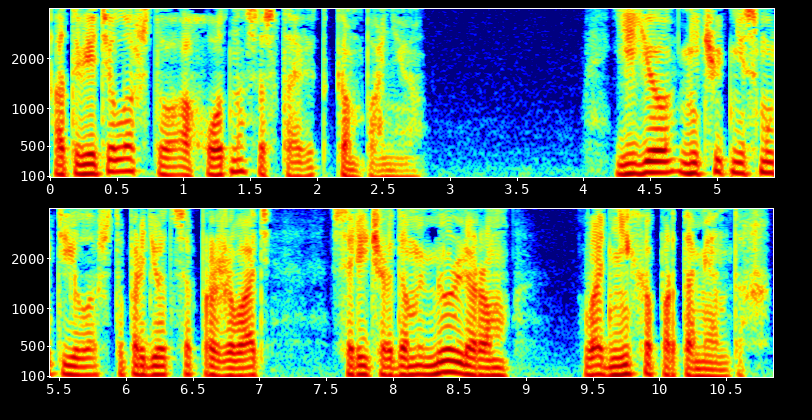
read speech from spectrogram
ответила, что охотно составит компанию. Ее ничуть не смутило, что придется проживать с Ричардом Мюллером в одних апартаментах.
